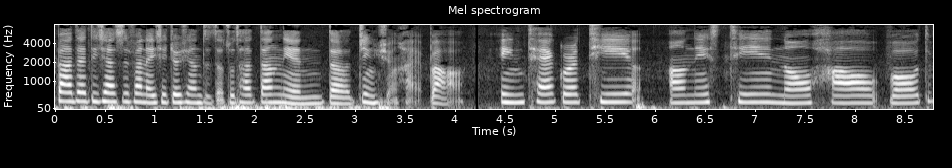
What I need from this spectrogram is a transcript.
爸在地下室翻了一些旧箱子，找出他当年的竞选海报。Integrity honesty, know-how, vote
